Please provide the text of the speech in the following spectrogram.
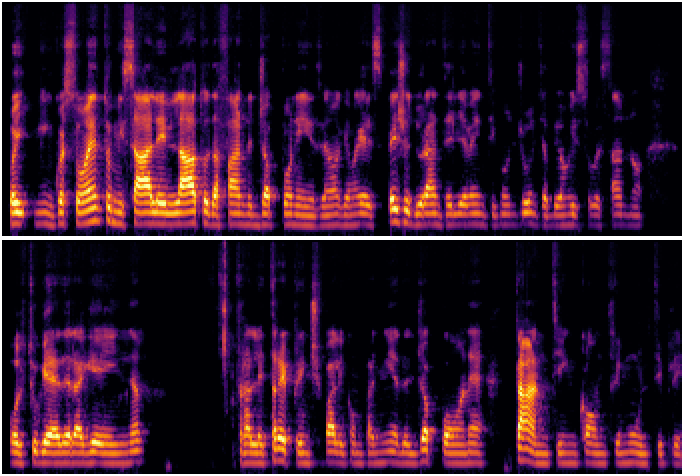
Poi in questo momento mi sale il lato da fan giapponese, no? che magari specie durante gli eventi congiunti abbiamo visto quest'anno All Together Again, fra le tre principali compagnie del Giappone, tanti incontri multipli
